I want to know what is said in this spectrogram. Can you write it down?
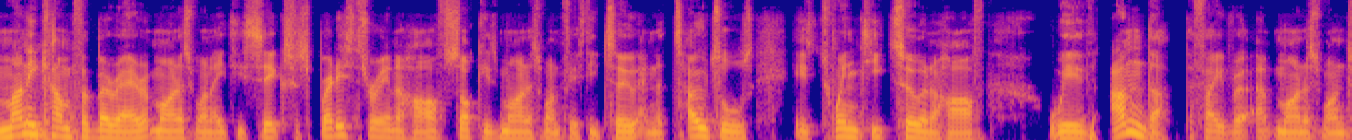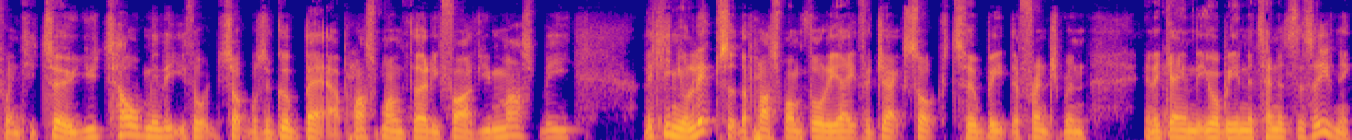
Money mm. come for Barrère at minus 186. The spread is three and a half. Sock is minus 152. And the totals is 22 and a half with under the favourite at minus 122. You told me that you thought Sock was a good bet at plus 135. You must be licking your lips at the plus 148 for Jack Sock to beat the Frenchman in a game that you'll be in attendance this evening.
